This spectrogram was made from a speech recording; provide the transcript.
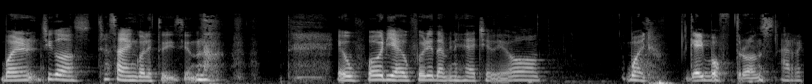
Bueno, chicos, ya saben cuál estoy diciendo. Euforia, Euforia también es de HBO. Bueno, Game of Thrones. Arre.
